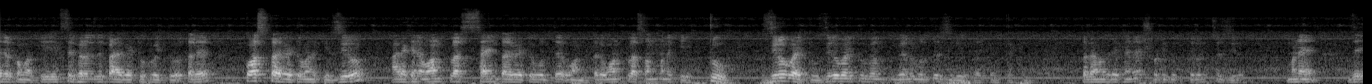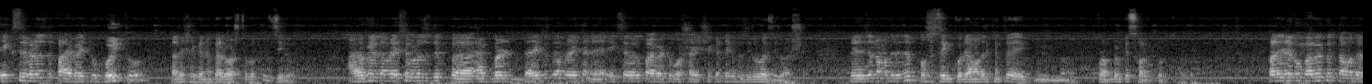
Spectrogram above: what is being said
এরকম আর কি এক্সের ভ্যালু যদি পাই বাই টু হইতো, তাহলে কস পাই বাই টু মানে কি জিরো আর এখানে one plus sine pi by two বলতে ওয়ান তাহলে ওয়ান প্লাস ওয়ান মানে কি two zero by two zero by two value বলতে জিরো হয় কিন্তু তাহলে আমাদের এখানে সঠিক উত্তর হচ্ছে জিরো মানে যে এক্সের ভ্যালু যদি পাই বাই টু হইতো, তাহলে সেখানে ভ্যালু আসতে করতো জিরো আর ওখানে আমরা এক্সের ভ্যালু যদি একবার ডাইরেক্ট যদি আমরা এখানে এক্সের ভ্যালু পাই বাই টু বসাই, সেক্ষেত্রে কিন্তু জিরো বাই জিরো আসে। তো এই জন্য আমাদের প্রসেসিং করে আমাদের কিন্তু এই প্রবলেমটি সলভ করতে হবে। তাহলে এরকমভাবে কিন্তু আমাদের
